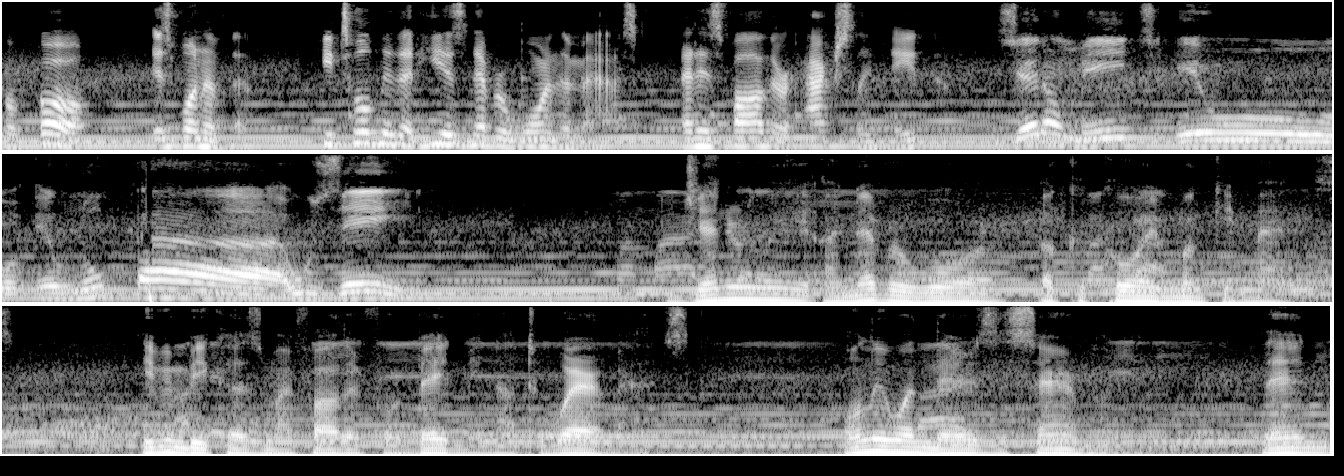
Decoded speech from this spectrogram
Koko is one of them. He told me that he has never worn the mask, that his father actually made them. Geralmente eu eu nunca usei uma máscara. Generally, I never wore a Kokoi monkey mask, even because my father forbade me not to wear a mask. Only when there's a ceremony, then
